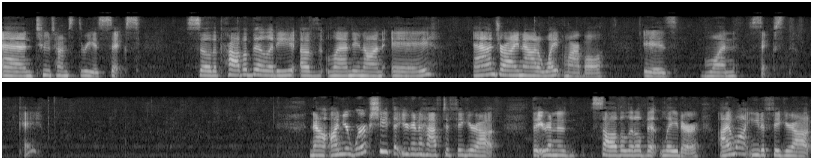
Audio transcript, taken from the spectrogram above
and 2 times 3 is 6. So the probability of landing on A and drawing out a white marble is one sixth. Okay. Now on your worksheet that you're going to have to figure out, that you're going to solve a little bit later, I want you to figure out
